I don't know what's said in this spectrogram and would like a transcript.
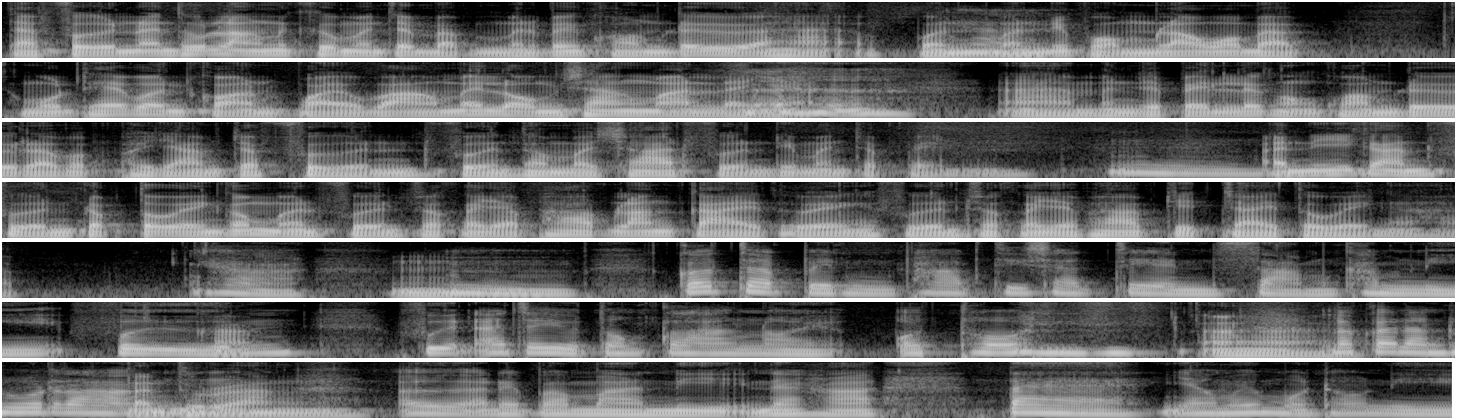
แต่ฝืนนั้นทุลังนั่นคือมันจะแบบเหมือนเป็นความดื้ออะฮะเหมือนค่ะเหมือนที่ผมเล่าว่าแบบสมมติเทปวันก่อนปล่อยวางไม่ลงช่างมันอะไรเงี้ยอ่า มันจะเป็นเรื่องของความดื้อแล้วแบบพยายามจะฝืนฝืนธรรมชาติฝืนที่มันจะเป็นอืมอันนี้การฝืนกับตัวเองก็เหมือนฝืนศักยภาพร่างกายตัวเองฝืนศักยภาพจิตใจตัวเองอะครับ ค่ะอืมอืม ก็จะเป็นภาพที่ชัดเจนสามคำนี้ ฝืครันบฝืนอาจจะอยู่ตรงกลางหน่อย อดทนอ่าแล้วก็ดันทุรังดันทุรัง เออ อะไรประมาณนี้นะคะ แต่ยังไม่หมดเท่านี้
